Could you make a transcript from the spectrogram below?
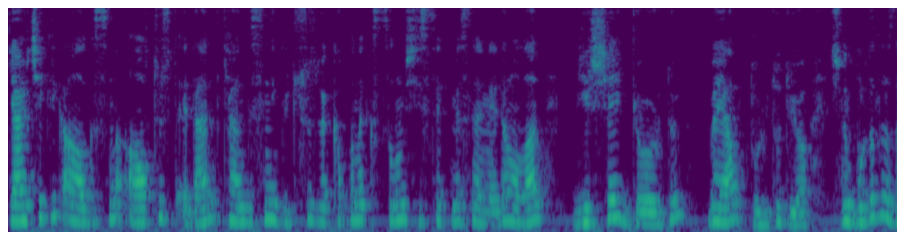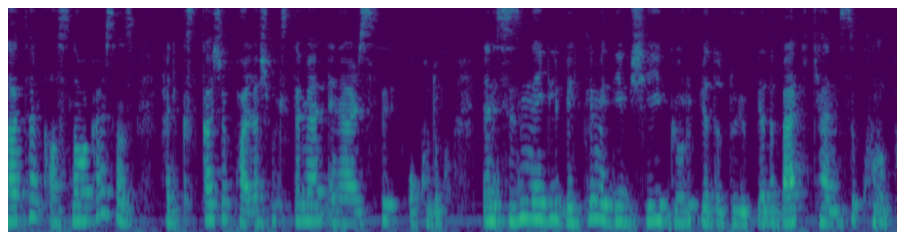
Gerçeklik algısını alt üst eden, kendisini güçsüz ve kapana kısılmış hissetmesine neden olan bir şey gördü veya duydu diyor. Şimdi burada da zaten aslına bakarsanız hani kıskanç ve paylaşmak istemeyen enerjisi okuduk. Yani sizinle ilgili beklemediği bir şeyi görüp ya da duyup ya da belki kendisi kurup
